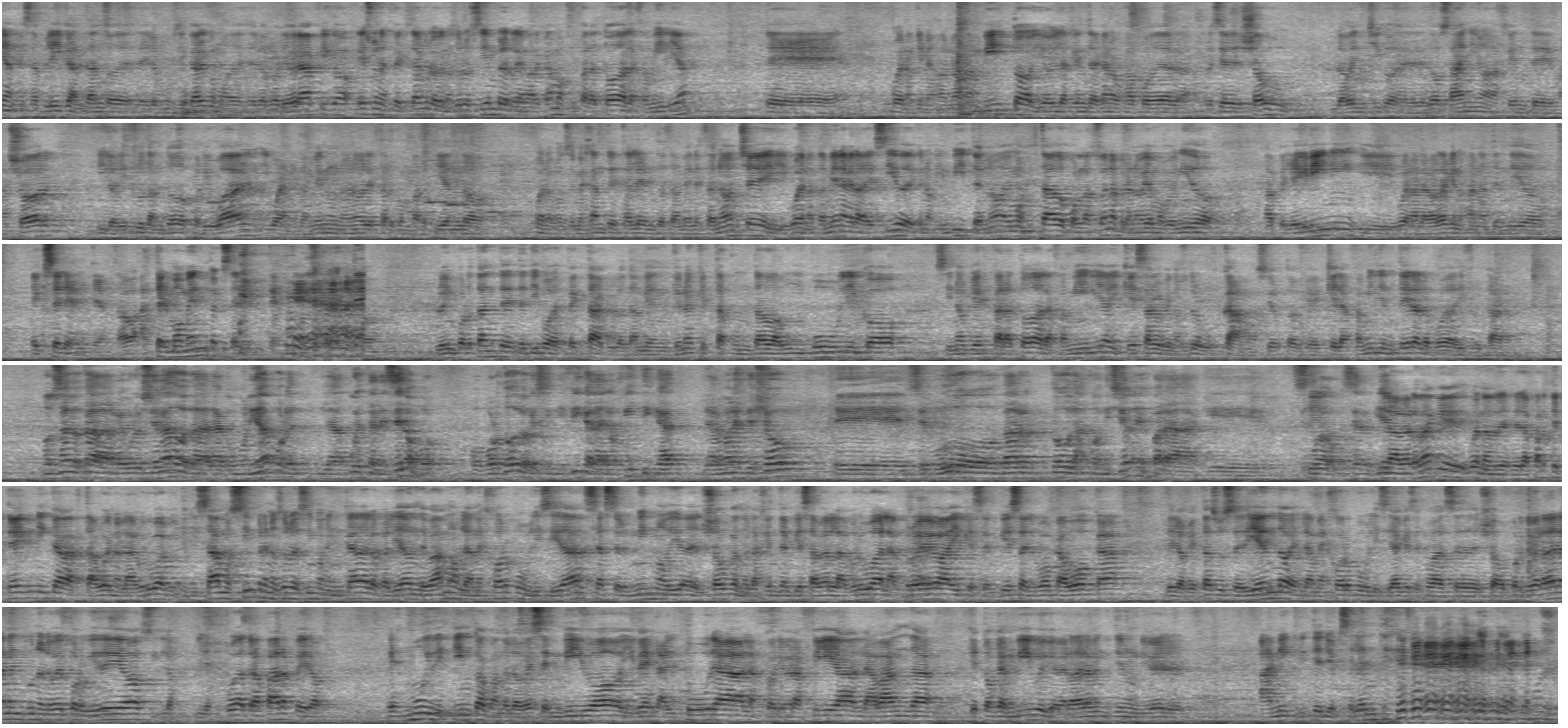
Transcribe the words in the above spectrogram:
disciplinas que se aplican tanto desde lo musical como desde lo coreográfico. Es un espectáculo que nosotros siempre remarcamos que es para toda la familia. Eh, bueno, quienes nos han visto y hoy la gente acá nos va a poder apreciar el show, lo ven chicos de dos años a gente mayor y lo disfrutan todos por igual y bueno, también un honor estar compartiendo bueno, con semejantes talentos también esta noche y bueno, también agradecido de que nos inviten, ¿no? Hemos estado por la zona pero no habíamos venido a Pellegrini y bueno, la verdad que nos han atendido excelente, hasta, hasta el momento excelente. Lo importante de este tipo de espectáculo también, que no es que está apuntado a un público, sino que es para toda la familia y que es algo que nosotros buscamos, ¿cierto? Que, que la familia entera lo pueda disfrutar. Gonzalo está revolucionado la, comunidad por la puesta en escena o por, o por, todo lo que significa la logística de armar este show. Eh, ¿Se pudo dar todas las condiciones para que se pueda ofrecer bien? La verdad que, bueno, desde la parte técnica hasta, bueno, la grúa que utilizamos, siempre nosotros decimos en cada localidad donde vamos, la mejor publicidad se hace el mismo día del show cuando la gente empieza a ver la grúa, la prueba y que se empieza el boca a boca de lo que está sucediendo es la mejor publicidad que se puede hacer del show, porque verdaderamente uno lo ve por videos y les puede atrapar, pero es muy distinto a cuando lo ves en vivo y ves la altura, las coreografías, la banda que toca en vivo y que verdaderamente tiene un nivel a mi criterio excelente,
